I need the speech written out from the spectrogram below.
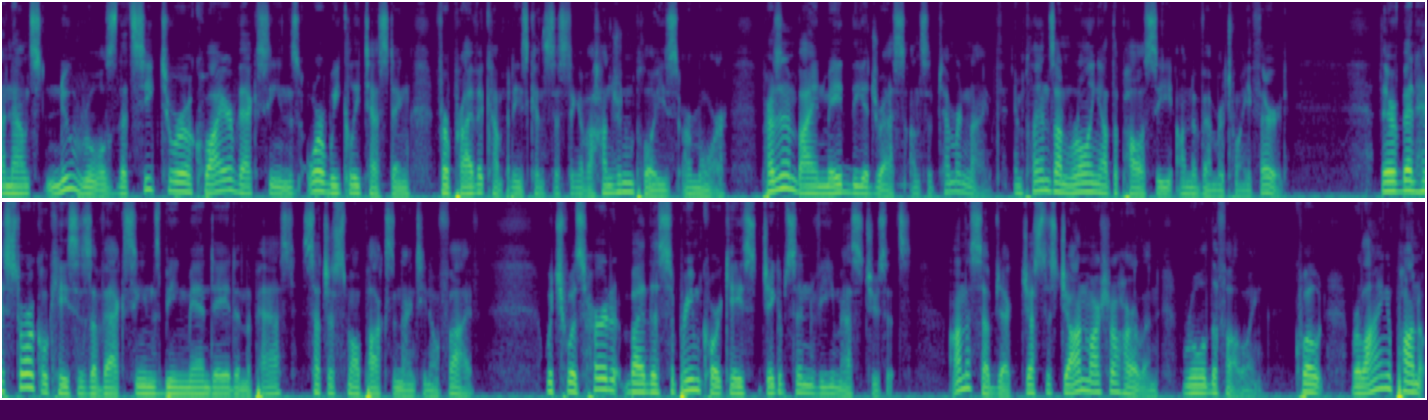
announced new rules that seek to require vaccines or weekly testing for private companies consisting of 100 employees or more. President Biden made the address on September 9th and plans on rolling out the policy on November 23rd. There have been historical cases of vaccines being mandated in the past, such as smallpox in 1905, which was heard by the Supreme Court case Jacobson v. Massachusetts. On the subject, Justice John Marshall Harlan ruled the following quote, relying upon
